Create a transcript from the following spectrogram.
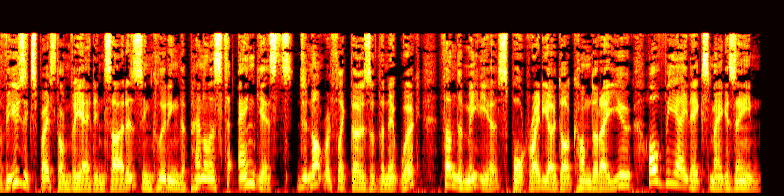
views expressed on V8 Insiders, including the panelists and guests, do not reflect those of the network, Thunder Media, sportradio.com.au, or V8X Magazine.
